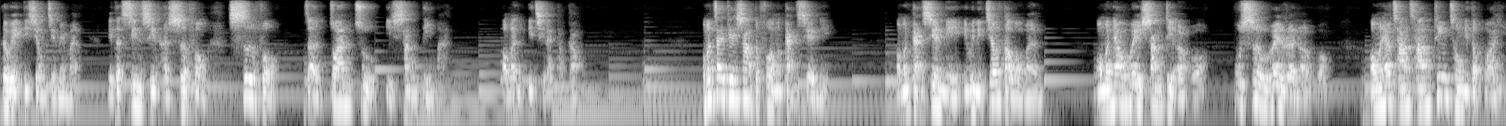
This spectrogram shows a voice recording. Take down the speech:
各位弟兄姐妹们，你的信心和侍奉是否在专注于上帝吗？我们一起来祷告。我们在天上的父，我们感谢你，我们感谢你，因为你教导我们，我们要为上帝而活，不是为人而活。我们要常常听从你的话语，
